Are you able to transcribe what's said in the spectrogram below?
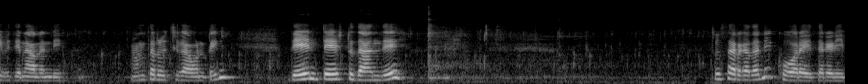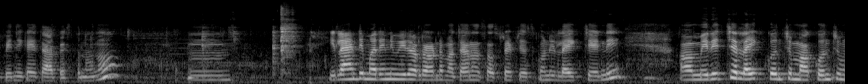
ఇవి తినాలండి. అంత రుచిగా ఉంటాయి. దేని టేస్ట్ దాంది చూసారు కదండి కూర అయితే రెడీ అయిపోయింది. ఇంకైతే ఆపేస్తున్నాను. ఇలాంటి మరిన్ని వీడియోలు రావంటే మా ఛానల్ సబ్స్క్రైబ్ చేసుకోండి లైక్ చేయండి. మీరు ఇచ్చే లైక్ కొంచెం మాకు కొంచెం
